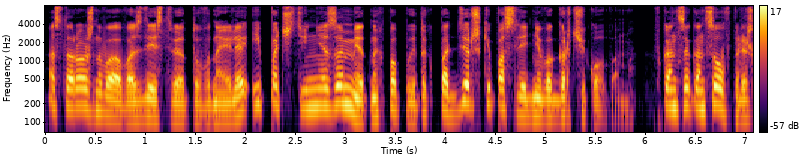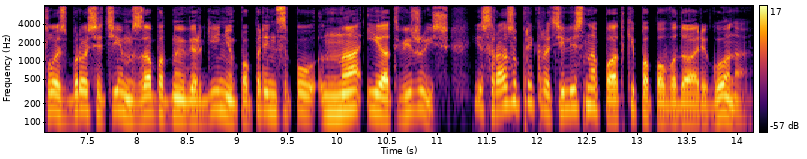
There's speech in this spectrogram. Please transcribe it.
осторожного воздействия Тувнеля и почти незаметных попыток поддержки последнего Горчаковым. В конце концов, пришлось бросить им Западную Виргинию по принципу «на и отвяжись», и сразу прекратились нападки по поводу Орегона.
